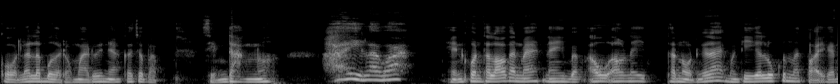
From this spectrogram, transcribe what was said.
โกรธแล้วระเบิดออกมาด้วยเนี่ยก็จะแบบเสียงดังเนาะเฮ้ยอะไรวะเห็นคนทะเลาะกันไหมในแบบเอาเอาในถนนก็ได้บางทีก็ลุกขึ้นมาต่อยกัน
